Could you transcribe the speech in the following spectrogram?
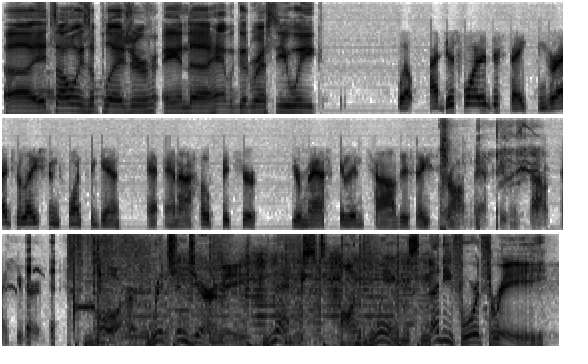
Uh, it's always a pleasure, and uh, have a good rest of your week. Well, I just wanted to say congratulations once again, and, and I hope that your your masculine child is a strong masculine child. Thank you very much. More Rich and Jeremy next on Wings 94.3.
